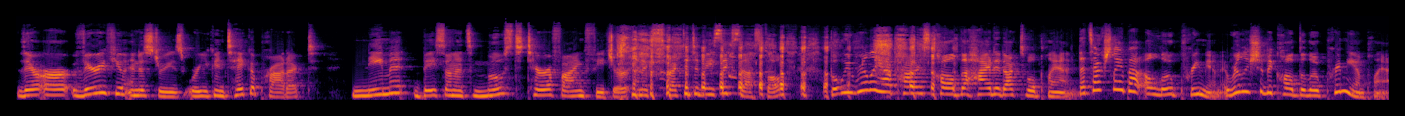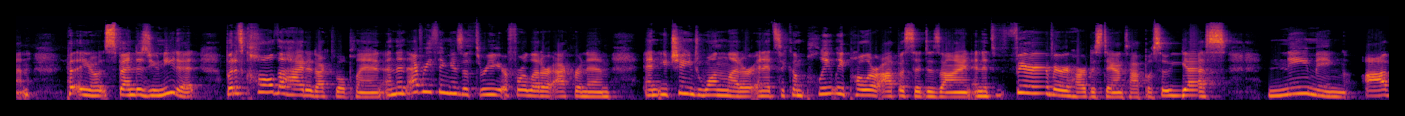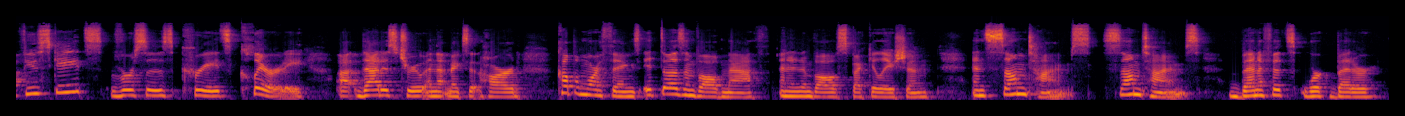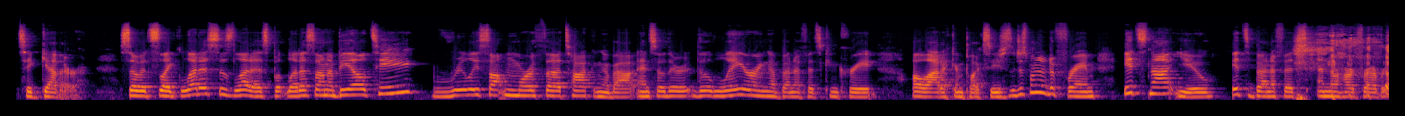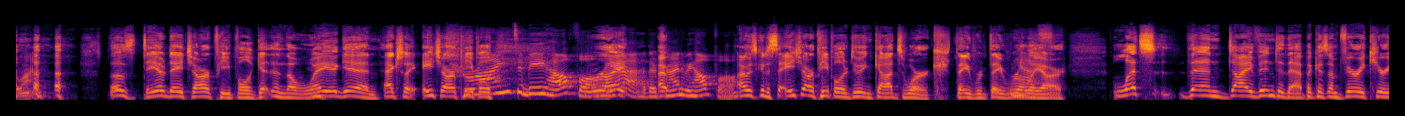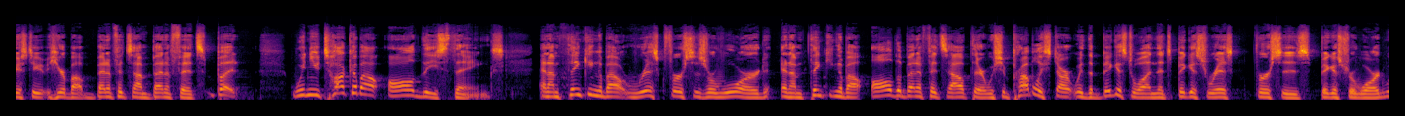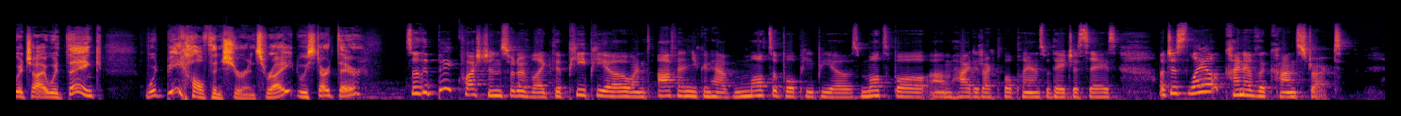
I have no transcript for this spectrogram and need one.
There are very few industries where you can take a product name it based on its most terrifying feature and expect it to be successful. But we really have products called the high deductible plan. That's actually about a low premium. It really should be called the low premium plan. But You know, spend as you need it, but it's called the high deductible plan. And then everything is a three or four letter acronym, and you change one letter, and it's a completely polar opposite design, and it's very, very hard to stay on top of. So, yes, naming obfuscates versus creates clarity. Uh, that is true, and that makes it hard. Couple more things. It does involve math and it involves speculation. And sometimes, sometimes benefits work better together. So it's like lettuce is lettuce, but lettuce on a BLT, really something worth uh, talking about. And so there, the layering of benefits can create a lot of complexity. So just wanted to frame it's not you, it's benefits, and they're hard for everyone. Those damned HR people getting in the way again. Actually, HR people trying to be helpful. Right. Yeah, they're trying I, to be helpful. I was going to say HR people are doing God's work. They they really yes. are. Let's then dive into that because I'm very curious to hear about benefits on benefits. But when you talk about all these things, and I'm thinking about risk versus reward, and I'm thinking about all the benefits out there, we should probably start with the biggest one that's biggest risk versus biggest reward, which I would think would be health insurance, right? We start there? So the big question, sort of like the PPO, and often you can have multiple PPOs, multiple um, high deductible plans with HSAs. I'll just lay out kind of the construct.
